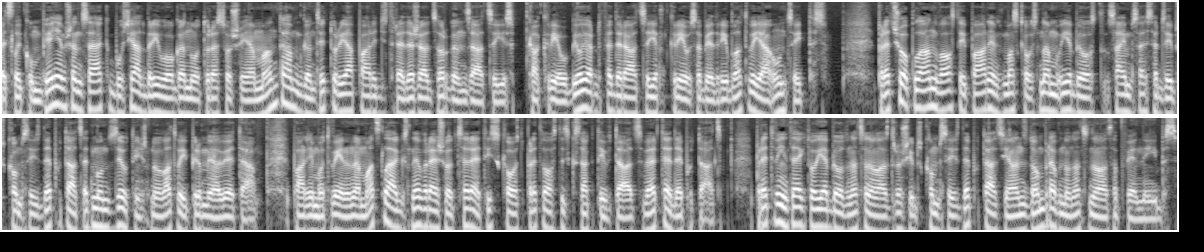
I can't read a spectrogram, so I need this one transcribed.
Pēc likuma pieņemšanas ēka būs jāatbrīvo gan no tur esošajām mantām, gan citur jāpāreģistrē reģistrē dažādas organizācijas, kā Krievu Biljardu federācija, Krievu sabiedrība Latvijā un citas. Pret šo plānu valstī pārņemt Maskavas namu iebilst Saimas aizsardzības komisijas deputāts Edmunds Ziltiņš no Latvijas pirmajā vietā. Pārņemot viena nama atslēgas, nevarēšot cerēt izskaust pretvalstiskas aktivitātes, vērtē deputāts. Pret viņa teikto iebilda Nacionālās drošības komisijas deputāts Jānis Dombrava no Nacionālās apvienības.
